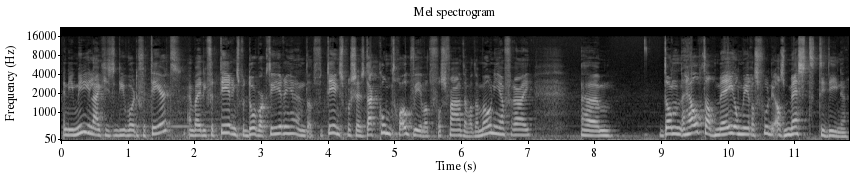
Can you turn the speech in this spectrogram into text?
en die mini-lijkjes die worden verteerd, en bij die verterings door bacteriën, en dat verteringsproces, daar komt er ook weer wat fosfaat en wat ammonia vrij. Um, dan helpt dat mee om weer als, voeding, als mest te dienen.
